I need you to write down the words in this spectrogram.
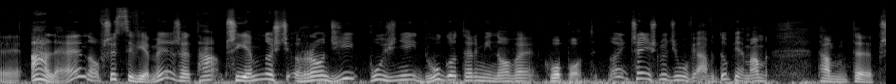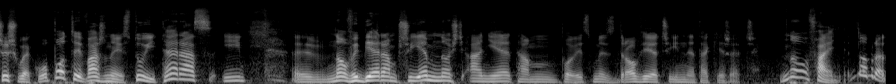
E, ale no, wszyscy wiemy, że ta przyjemność rodzi później długoterminowe kłopoty. No i część ludzi mówi, a w dupie mam tam te przyszłe kłopoty, ważne jest tu i teraz i e, no, wybieram przyjemność, a nie tam powiedzmy zdrowie czy inne takie rzeczy. No fajnie, dobra,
